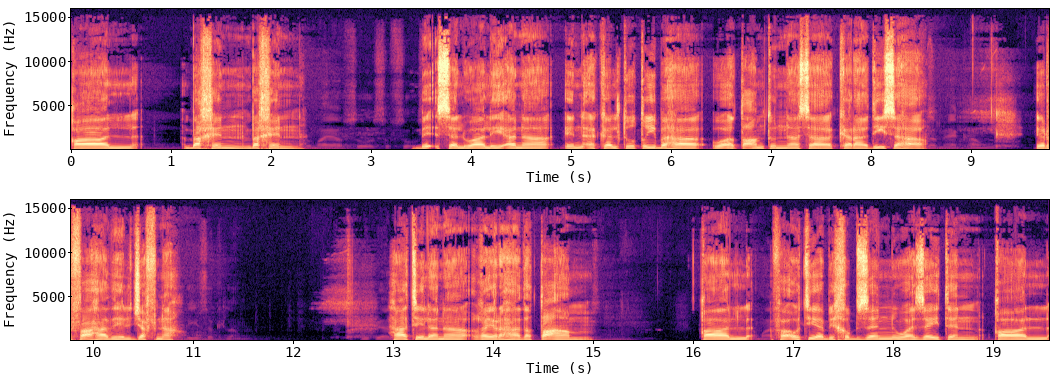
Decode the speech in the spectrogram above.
قال بخ بخ بئس الوالي أنا إن أكلت طيبها وأطعمت الناس كراديسها. ارفع هذه الجفنة. هات لنا غير هذا الطعام. قال فأتي بخبز وزيت. قال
